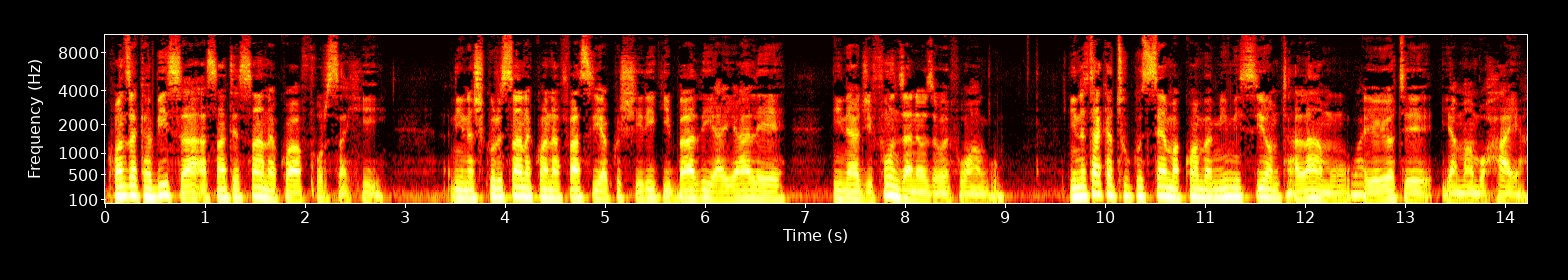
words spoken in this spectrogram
Kwanza kabisa, asante sana kwa fursa hii. Ninashukuru sana kwa nafasi ya kushiriki baadhi ya yale ninayojifunza na uzoefu wangu. Ninataka tu kusema kwamba mimi sio mtaalamu wa yoyote ya mambo haya.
